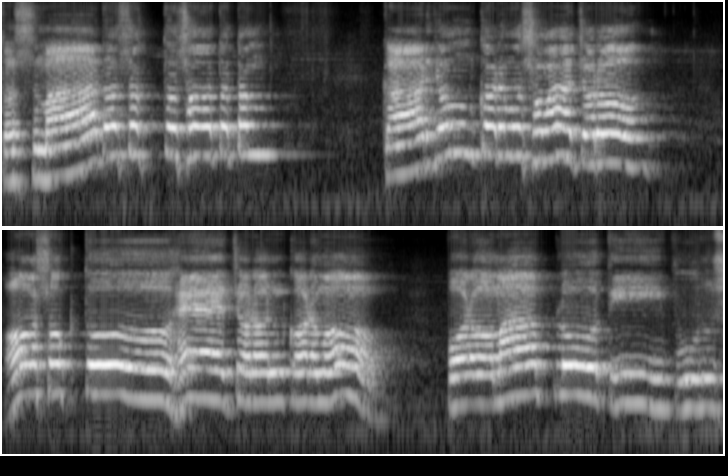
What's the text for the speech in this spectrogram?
তস্মাদসক্ত সততং কার্যং কর্ম সমাচর অশক্ত হ্যাঁ চরণ কর্ম। পরমাপ্লতি পুরুষ।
